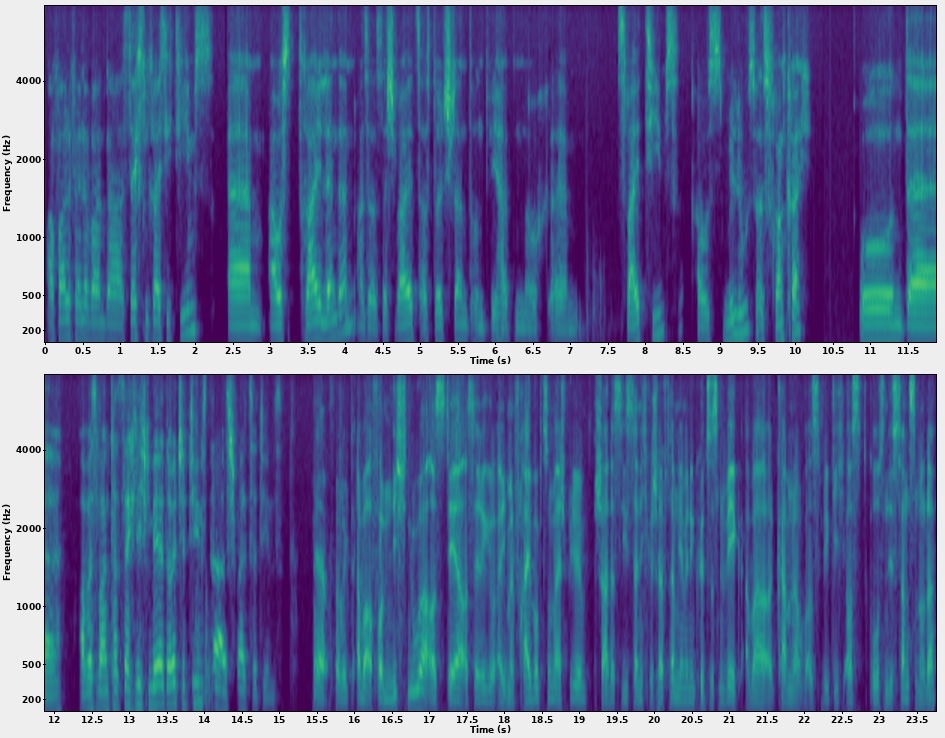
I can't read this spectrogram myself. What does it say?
Auf alle Fälle waren da 36 Teams ähm, aus drei Ländern, also aus der Schweiz, aus Deutschland und wir hatten noch ähm, zwei Teams aus Müllhus, aus Frankreich. Und äh, aber es waren tatsächlich mehr deutsche Teams da als Schweizer Teams. Ja, verrückt. Aber vom nicht nur aus der, aus der Region, ich meine, Freiburg zum Beispiel, schade, dass sie es da nicht geschafft haben, die haben den kürzesten Weg, aber kamen auch aus wirklich aus großen Distanzen, oder?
